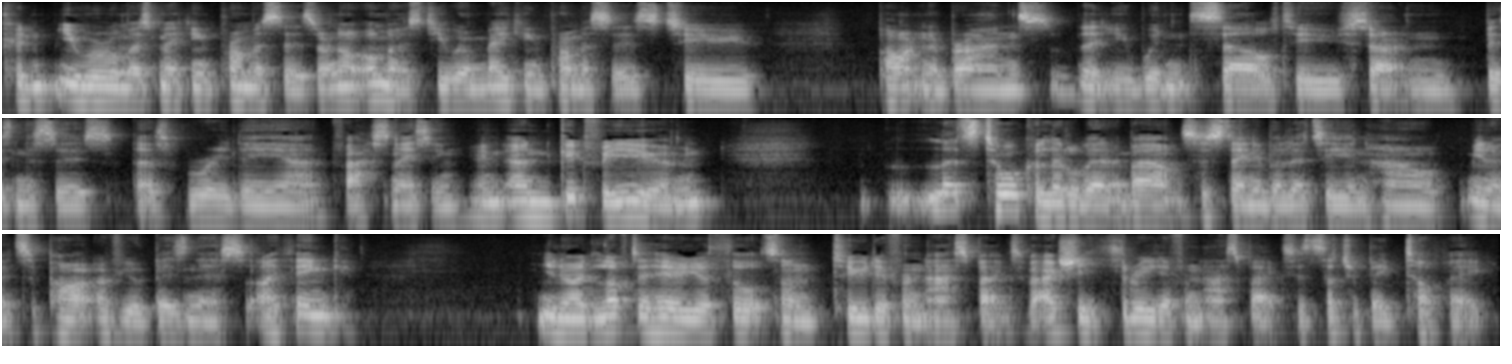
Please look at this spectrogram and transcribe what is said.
couldn't. You were almost making promises, or not almost. You were making promises to partner brands that you wouldn't sell to certain businesses. That's really uh, fascinating and, and good for you. I mean, let's talk a little bit about sustainability and how you know it's a part of your business. I think you know I'd love to hear your thoughts on two different aspects, but actually three different aspects. It's such a big topic.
